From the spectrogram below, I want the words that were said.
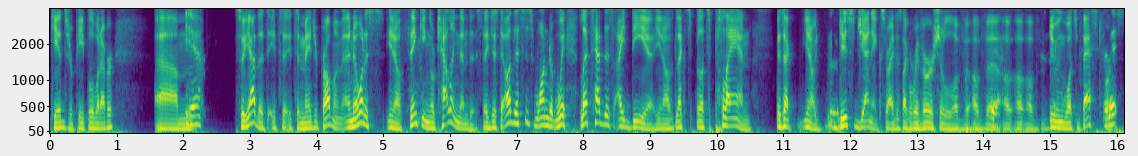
kids or people, whatever. Um, yeah so yeah, that it's a, it's a major problem, and no one is you know thinking or telling them this. They just oh, this is wonderful. Wait, let's have this idea. You know, let's let's plan. It's like you know mm. dysgenics, right? It's like a reversal of of, uh, yeah. of, of doing what's best for and us.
